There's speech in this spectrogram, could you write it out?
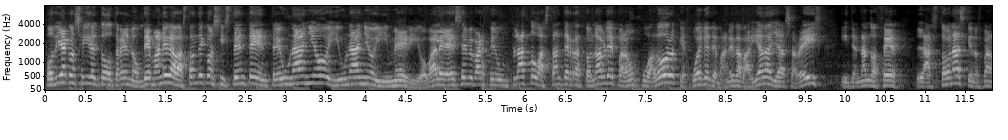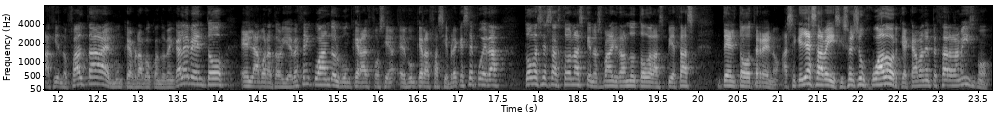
podría conseguir el todoterreno de manera bastante consistente entre un año y un año y medio, ¿vale? Ese me parece un plazo bastante razonable para un jugador que juegue de manera variada, ya sabéis, intentando hacer las zonas que nos van haciendo falta, el búnker bravo cuando venga el evento, el laboratorio de vez en cuando, el búnker alfa, el alfa siempre que se pueda, todas esas zonas que nos van dando todas las piezas del todoterreno. Así que ya sabéis, si sois un jugador que acaba de empezar ahora mismo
